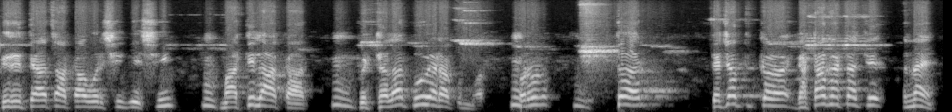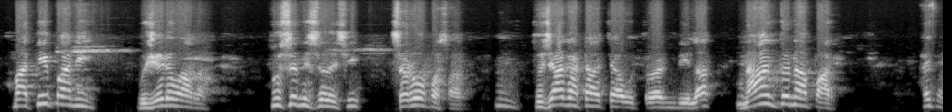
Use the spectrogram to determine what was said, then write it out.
फिरत्या चाकावरशी देशी. मातीला आकार. विठ्ठला तू वेडा कुंभार. बरोबर? तर त्याच्यात घटाघटाचे नाही माती पाणी उजेड वारा तुस मिसळशी सर्व पसार. तुझ्या घाटाच्या उतरंडीला नांत ना पार. आहे का?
